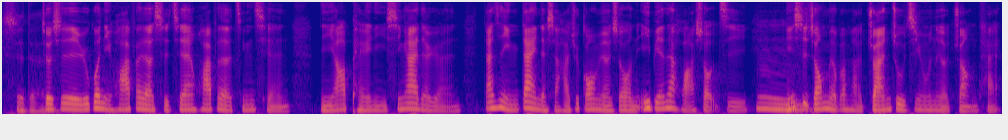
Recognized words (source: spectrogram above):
是的，就是如果你花费了时间、花费了金钱，你要陪你心爱的人，但是你带你的小孩去公园的时候，你一边在划手机，嗯，你始终没有办法专注进入那个状态，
